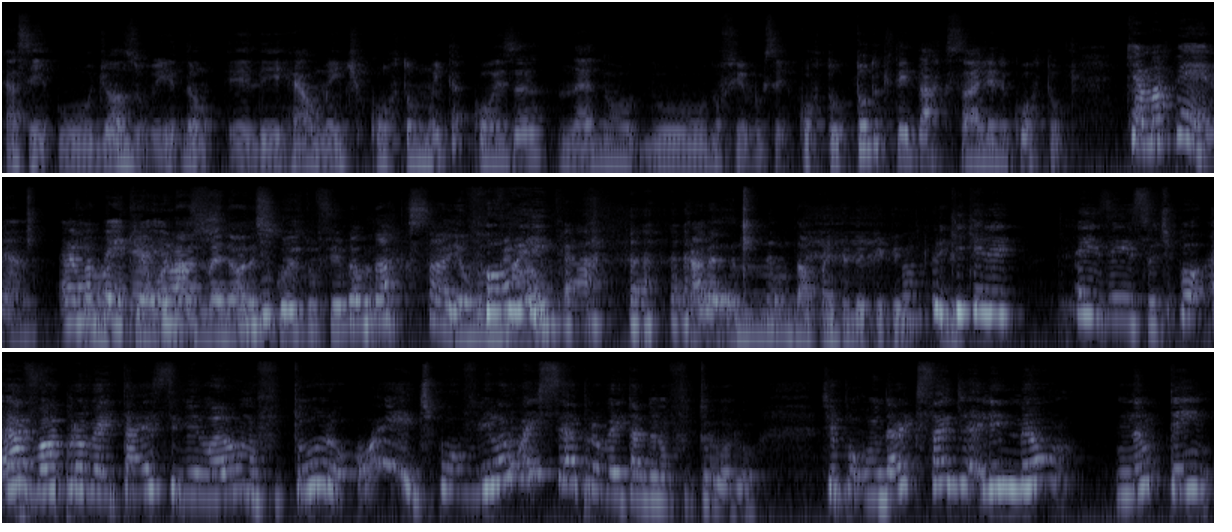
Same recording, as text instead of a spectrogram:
é assim, o Joss Whedon, ele realmente cortou muita coisa, né, do, do, do filme. Ou seja, cortou tudo que tem Darkseid, ele cortou. Que é uma pena. É uma que pena. Que é uma eu das acho melhores coisas do filme é o Darkseid. É um Foi, vilão. cara. Cara, não dá pra entender o que, que Por que, que ele fez isso? Tipo, ah, vou aproveitar esse vilão no futuro? Oi, tipo, o vilão vai ser aproveitado no futuro. Tipo, o Darkseid, ele não, não tem,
